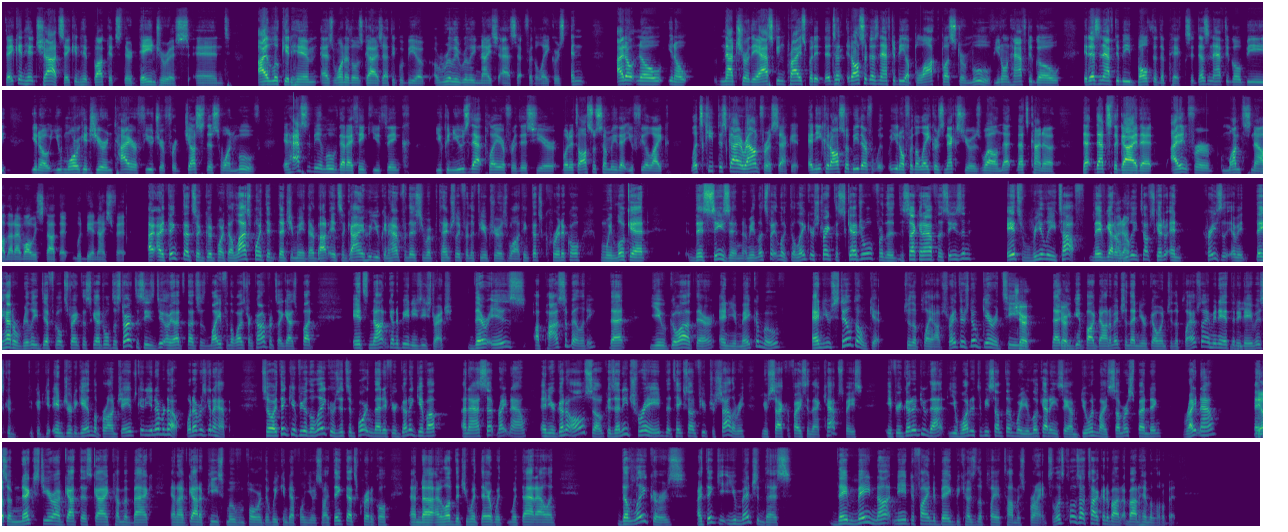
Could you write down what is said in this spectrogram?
they can hit shots, they can hit buckets, they're dangerous. And I look at him as one of those guys I think would be a, a really, really nice asset for the Lakers. And I don't know, you know, not sure the asking price, but it right. it also doesn't have to be a blockbuster move. You don't have to go. It doesn't have to be both of the picks. It doesn't have to go be you know you mortgage your entire future for just this one move. It has to be a move that I think you think you can use that player for this year, but it's also somebody that you feel like let's keep this guy around for a second, and he could also be there, for, you know, for the Lakers next year as well. And that that's kind of that that's the guy that I think for months now that I've always thought that would be a nice fit. I, I think that's a good point. The last point that, that you made there about it's a guy who you can have for this year, but potentially for the future as well. I think that's critical when we look at this season. I mean, let's look the Lakers' strength of schedule for the, the second half of the season it's really tough. They've got a really tough schedule and crazy. I mean, they had a really difficult strength of schedule to start the season. Too. I mean, that's that's just life in the Western Conference, I guess. But it's not going to be an easy stretch. There is a possibility that you go out there and you make a move and you still don't get to the playoffs, right? There's no guarantee sure, that sure. you get Bogdanovich and then you're going to the playoffs. I mean, Anthony mm-hmm. Davis could could get injured again. LeBron James could. You never know. Whatever's going to happen. So I think if you're the Lakers, it's important that if you're going to give up an asset right now. And you're going to also, because any trade that takes on future salary, you're sacrificing that cap space. If you're going to do that, you want it to be something where you look at it and you say, I'm doing my summer spending right now. And yep. so next year, I've got this guy coming back and I've got a piece moving forward that we can definitely use. So I think that's critical. And uh, I love that you went there with, with that, Allen. The Lakers, I think you mentioned this they may not need to find a big because of the play of Thomas Bryant. So let's close out talking about, about him a little bit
